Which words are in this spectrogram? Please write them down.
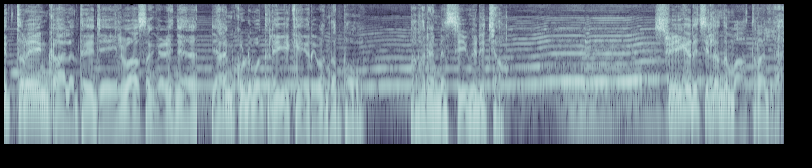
ഇത്രയും കാലത്തെ ജയിൽവാസം കഴിഞ്ഞ് ഞാൻ കുടുംബത്തിലേക്ക് കയറി വന്നപ്പോ അവരെന്നെ സ്വീകരിച്ചോ? സ്വീകരിച്ചില്ലെന്ന് മാത്രമല്ല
